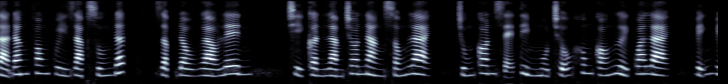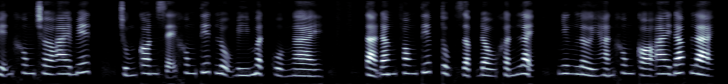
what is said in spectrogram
Tả Đăng Phong quỳ dạp xuống đất, dập đầu gào lên. Chỉ cần làm cho nàng sống lại, chúng con sẽ tìm một chỗ không có người qua lại, vĩnh viễn không cho ai biết. Chúng con sẽ không tiết lộ bí mật của ngài. Tả Đăng Phong tiếp tục dập đầu khấn lạy nhưng lời hắn không có ai đáp lại.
